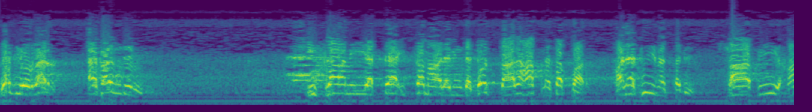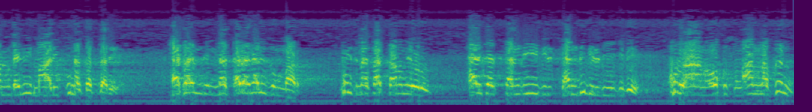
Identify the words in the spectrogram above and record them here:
Ne diyorlar? Efendim, İslamiyette, İslam aleminde dört tane hak mezhep var. Hanefi mezhebi, Şafii, Hanbeli, Maliki mezhepleri. Efendim mesele ne lüzum var? Biz mezhep tanımıyoruz. Herkes kendi, kendi bildiği gibi Kur'an'ı okusun, anlasın.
